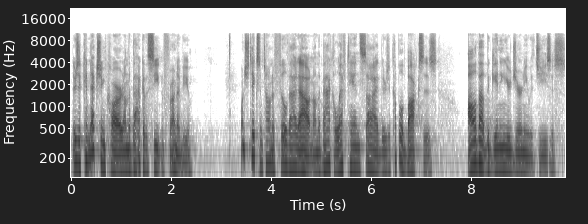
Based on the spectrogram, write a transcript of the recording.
There's a connection card on the back of the seat in front of you. Why don't you take some time to fill that out? And on the back left hand side, there's a couple of boxes all about beginning your journey with Jesus.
